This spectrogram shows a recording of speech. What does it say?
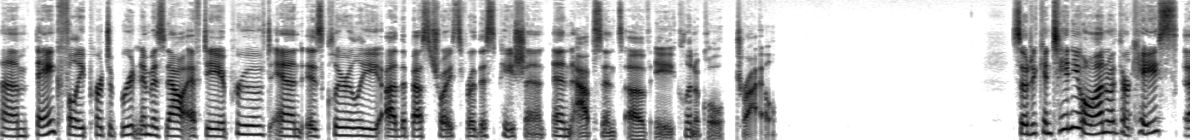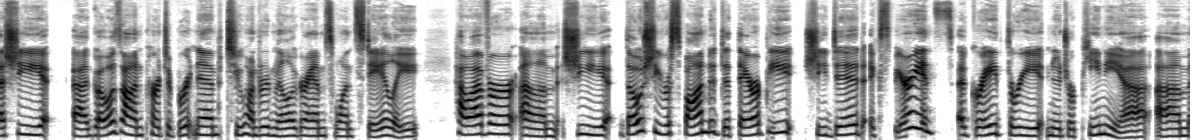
um, thankfully, pirtobrutinib is now FDA approved and is clearly uh, the best choice for this patient in absence of a clinical trial. So to continue on with her case, uh, she uh, goes on pirtobrutinib 200 milligrams once daily. However, um, she though she responded to therapy, she did experience a grade three neutropenia um,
